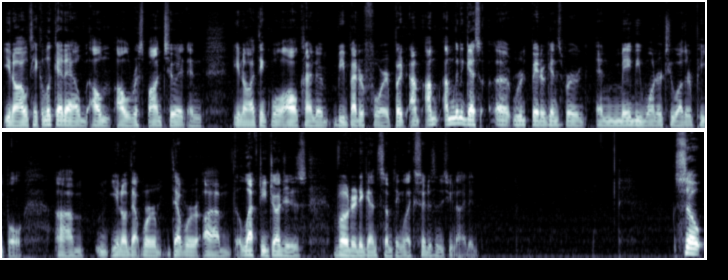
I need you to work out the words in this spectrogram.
you know, I will take a look at it. I'll, I'll, I'll respond to it, and you know, I think we'll all kind of be better for it. But I'm, I'm, I'm gonna guess uh, Ruth Bader Ginsburg and maybe one or two other people, um, you know, that were that were um, lefty judges voted against something like Citizens United. So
